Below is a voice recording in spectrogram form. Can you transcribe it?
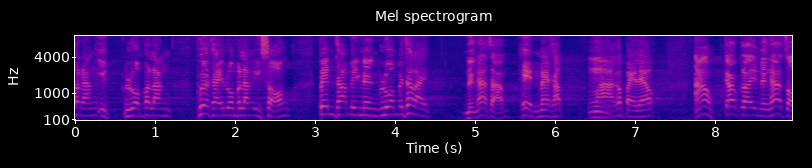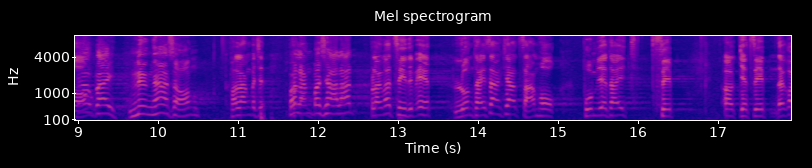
พลังอีกรวมพลัง เพื่อไทยรวมพลังอีก2เป็นธรรมอีกหนึ่งรวมเป็นเท่าไหร่153เห็นไหมครับมาเข้าไปแล้ว เอ้าก้าวไกลก้าว152ไกล 152 พลังประชาพลังประชารัฐ พลังรัฐ41รวมไทยสร้างชาติ36ภูมิใจไทย10เอ่อ70แล้วก็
